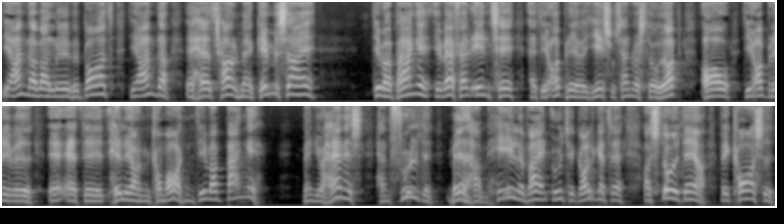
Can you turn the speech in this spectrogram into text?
de andre var løbet bort, de andre eh, havde travlt med at gemme sig, det var bange, i hvert fald indtil, at de oplevede, at Jesus han var stået op, og de oplevede, eh, at eh, Helligånden kom over dem. Det var bange. Men Johannes, han fulgte med ham hele vejen ud til Golgata og stod der ved korset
